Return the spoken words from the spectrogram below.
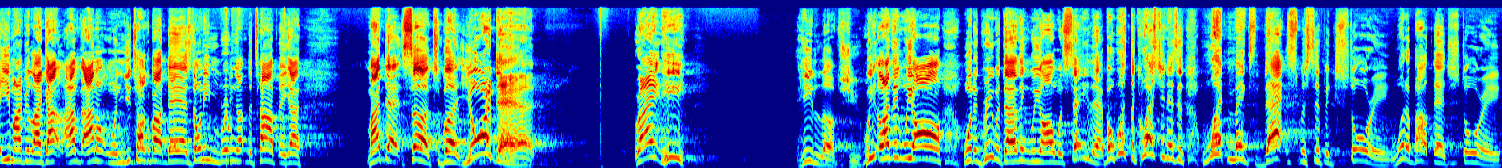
You might be like, I, I, I don't, when you talk about dads, don't even bring up the topic. I, my dad sucks, but your dad, right? He, he loves you. We, I think we all would agree with that. I think we all would say that. But what the question is, is what makes that specific story, what about that story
